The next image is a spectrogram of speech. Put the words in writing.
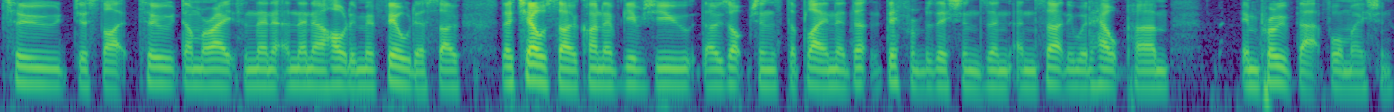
two, just like two number eights, and then and then a holding midfielder. So Lo Celso kind of gives you those options to play in d- different positions, and, and certainly would help um, improve that formation.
